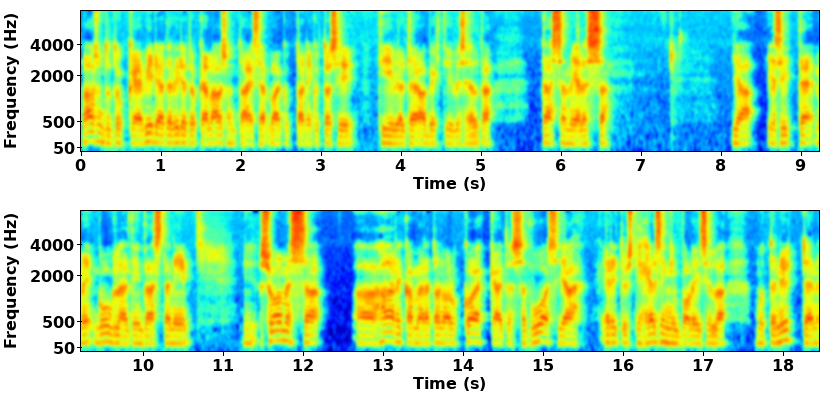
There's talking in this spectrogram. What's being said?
lausunto tukee videota, video tukee lausuntoa ja se vaikuttaa niin kuin tosi tiiviltä ja objektiiviselta tässä mielessä. Ja, ja sitten me googlailtiin tästä, niin, niin Suomessa äh, haarikamerat on ollut koekäytössä vuosia, erityisesti Helsingin poliisilla, mutta nytten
